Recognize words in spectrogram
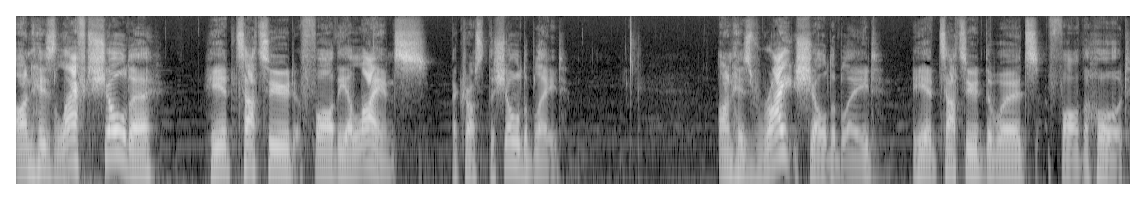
On his left shoulder, he had tattooed for the Alliance across the shoulder blade. On his right shoulder blade, he had tattooed the words for the Horde.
